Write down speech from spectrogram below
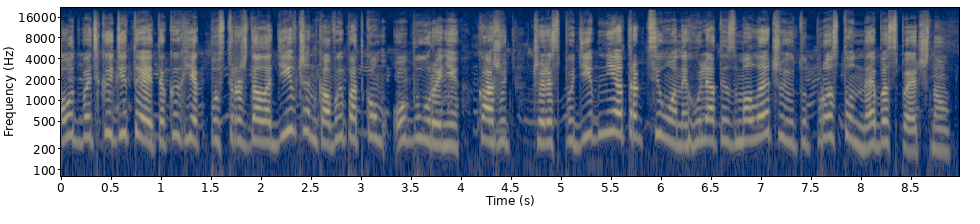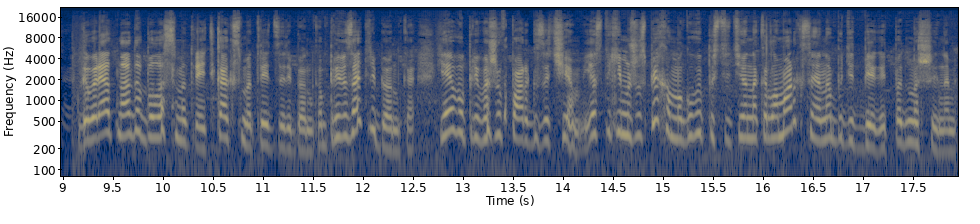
А от батьки дітей, таких як постраждала дівчинка, випадком обурені. Кажуть, через подібні атракціони гуляти з малечою тут просто небезпечно. Говорят, надо было смотреть. Как смотреть за ребенком? Привязать ребенка? Я его привожу в парк зачем? Я с таким же успехом могу выпустить ее на Карла Маркса, и она будет бегать под машинами.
